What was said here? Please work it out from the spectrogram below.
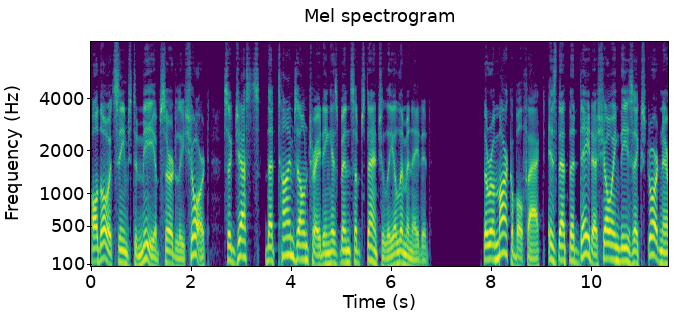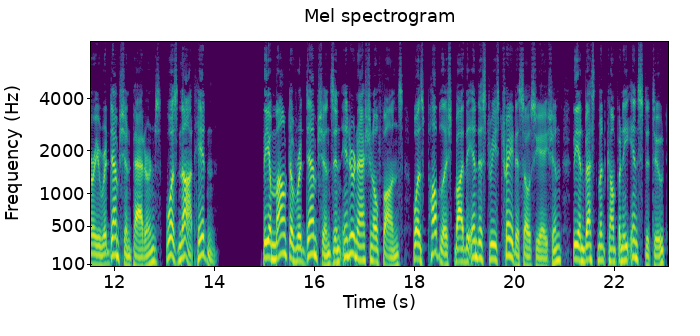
although it seems to me absurdly short, suggests that time zone trading has been substantially eliminated. The remarkable fact is that the data showing these extraordinary redemption patterns was not hidden. The amount of redemptions in international funds was published by the industry's trade association, the Investment Company Institute,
